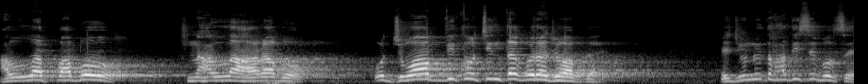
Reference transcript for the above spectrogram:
আল্লাহ পাবো না আল্লাহ হারাবো? ও জবাব দিত চিন্তা করে জবাব দেয়। এই জন্যই তো হাদিসে বলছে,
